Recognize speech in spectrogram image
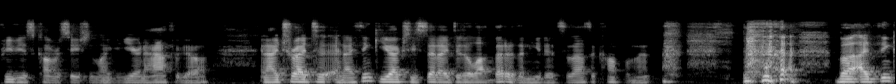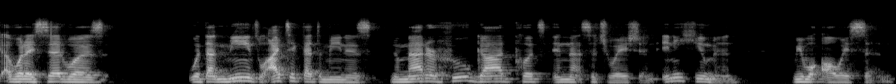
previous conversation like a year and a half ago. And I tried to, and I think you actually said I did a lot better than he did. So that's a compliment. but I think what I said was what that means, what I take that to mean is no matter who God puts in that situation, any human, we will always sin.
